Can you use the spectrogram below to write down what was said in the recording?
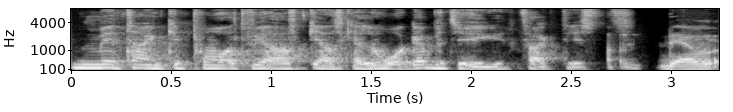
med tanke på att vi har haft ganska låga betyg faktiskt. Det har,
